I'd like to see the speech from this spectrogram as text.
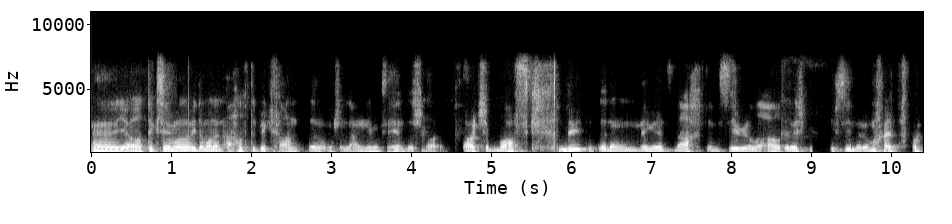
Äh, ja, da sehen wir wieder mal einen alten Bekannten, den wir schon lange nicht mehr gesehen haben. Das ist Sergeant Musk, läutet dann um irgendeine Nacht im Serial an, oder respektive seiner Mutter.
